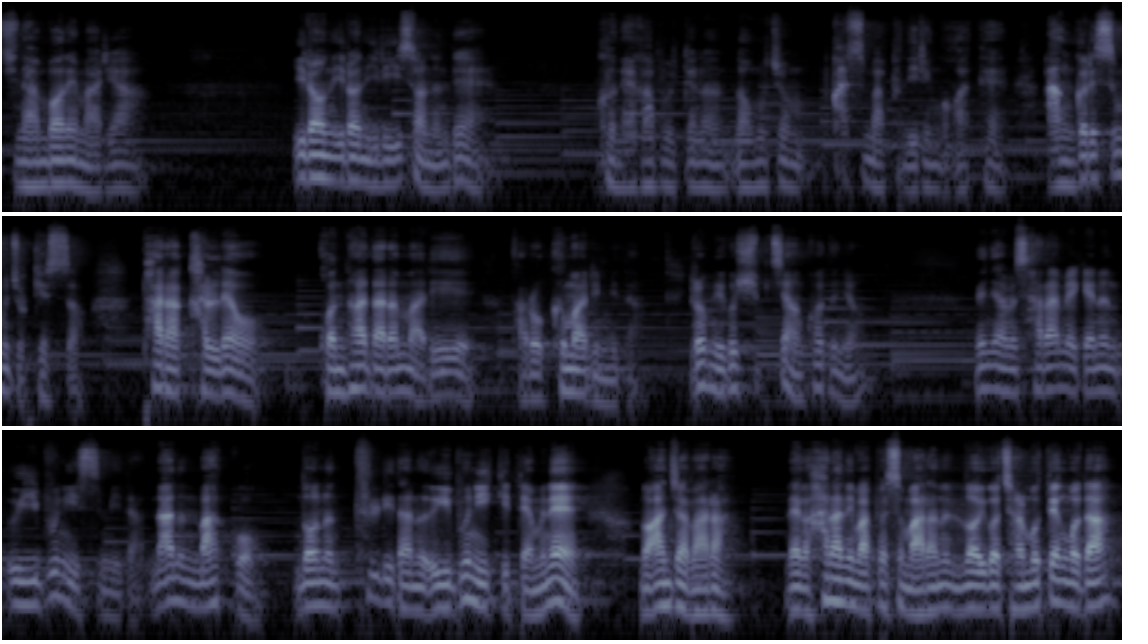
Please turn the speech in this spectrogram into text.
지난번에 말이야 이런 이런 일이 있었는데 그 내가 볼 때는 너무 좀 가슴 아픈 일인 것 같아. 안 그랬으면 좋겠어. 파라칼레오 권하다는 말이 바로 그 말입니다. 여러분 이거 쉽지 않거든요. 왜냐하면 사람에게는 의분이 있습니다. 나는 맞고 너는 틀리다는 의분이 있기 때문에 너 앉아봐라. 내가 하나님 앞에서 말하는데 너 이거 잘못된 거다.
